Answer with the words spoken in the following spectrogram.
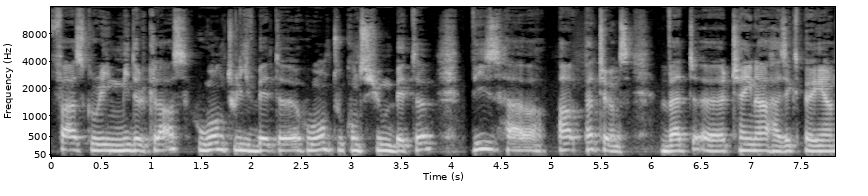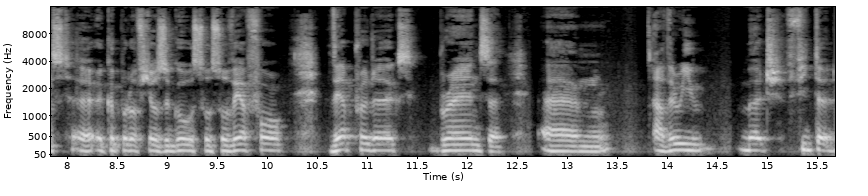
fast growing middle class who want to live better, who want to consume better. These are patterns that uh, China has experienced uh, a couple of years ago. So, so therefore, their products, brands, um, are very much fitted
